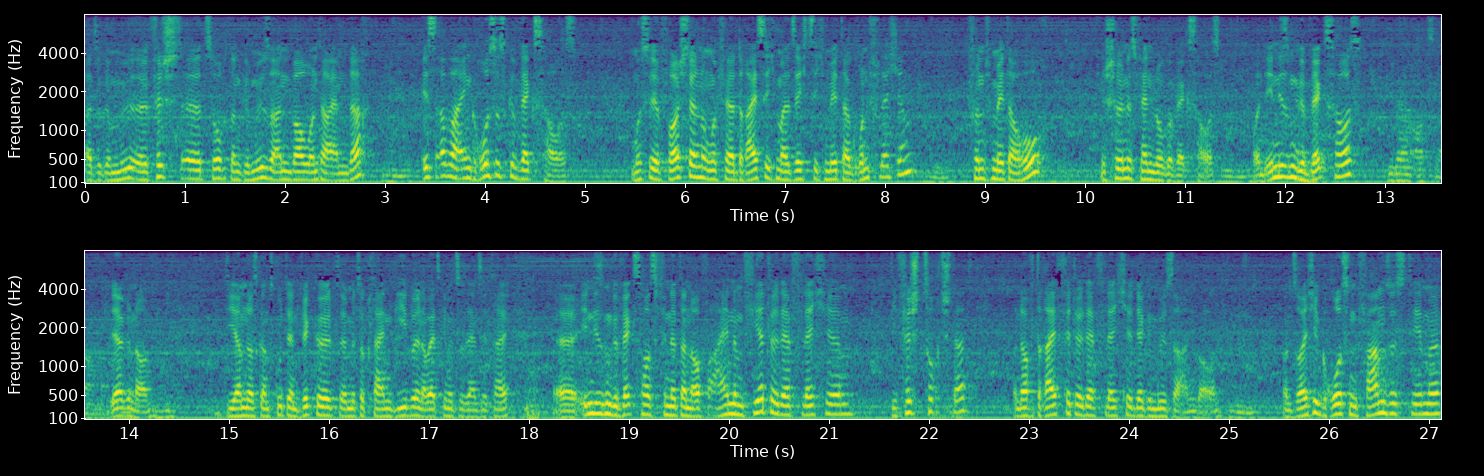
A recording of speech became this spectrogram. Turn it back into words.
also Gemü äh, Fischzucht und Gemüseanbau unter einem Dach, ist aber ein großes Gewächshaus. Musst du dir vorstellen, ungefähr 30 mal 60 Meter Grundfläche, 5 Meter hoch, ein schönes Venlo-Gewächshaus. Und in diesem Gewächshaus Wieder ein Ortsname. ja, genau. Die haben das ganz gut entwickelt äh, mit so kleinen Giebeln, aber jetzt gehen wir zu sehr ins Detail. Äh, In diesem Gewächshaus findet dann auf einem Viertel der Fläche die Fischzucht statt und auf drei Viertel der Fläche der Gemüseanbau. Und solche großen Farmsysteme,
